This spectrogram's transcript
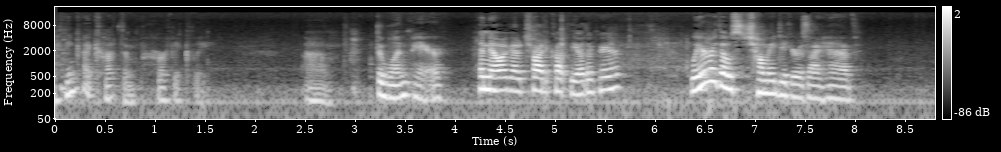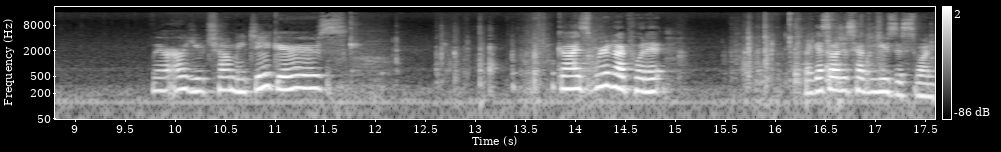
I think I cut them perfectly. Um, the one pair. And now I got to try to cut the other pair. Where are those chummy diggers I have? Where are you chummy diggers? Guys, where did I put it? I guess I'll just have to use this one.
